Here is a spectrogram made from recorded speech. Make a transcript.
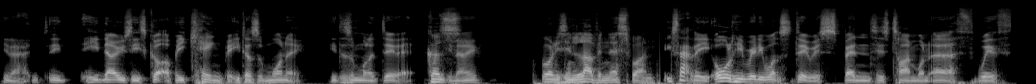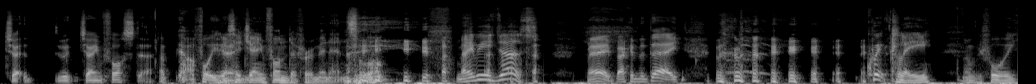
you know, he, he knows he's got to be king, but he doesn't want to. He doesn't want to do it. because You know, what he's in love in this one. exactly. All he really wants to do is spend his time on Earth with J- with Jane Foster. I, I thought you were going to say Jane Fonda for a minute. Maybe he does. hey, back in the day. Quickly, before we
